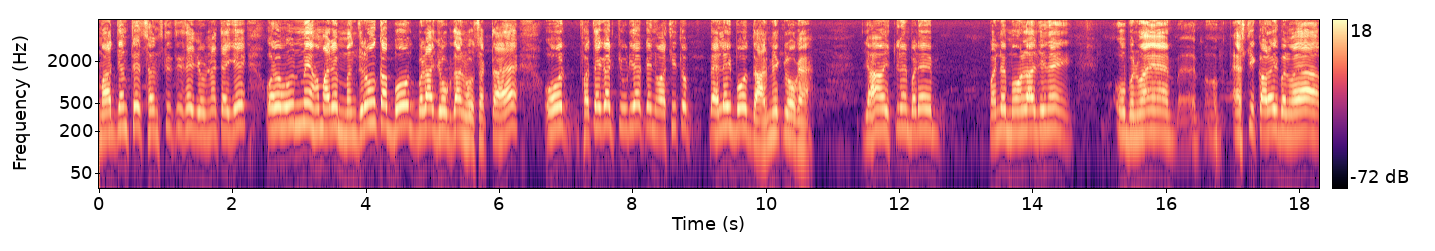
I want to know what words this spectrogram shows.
माध्यम से संस्कृति से जोड़ना चाहिए और उनमें हमारे मंदिरों का बहुत बड़ा योगदान हो सकता है और फतेहगढ़ चूड़िया के निवासी तो पहले ही बहुत धार्मिक लोग हैं। जहाँ इतने बड़े पंडित मोहनलाल जी ने वो बनवाए हैं एस टी कॉलेज बनवाया,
